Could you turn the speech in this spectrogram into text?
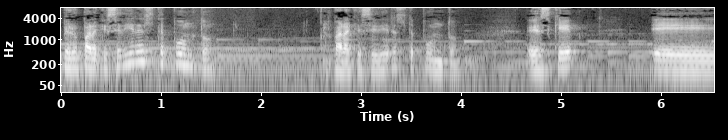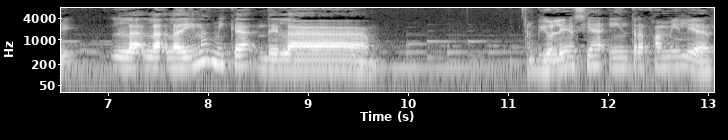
Pero para que se diera este punto, para que se diera este punto, es que eh, la, dinámica de la violencia intrafamiliar,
